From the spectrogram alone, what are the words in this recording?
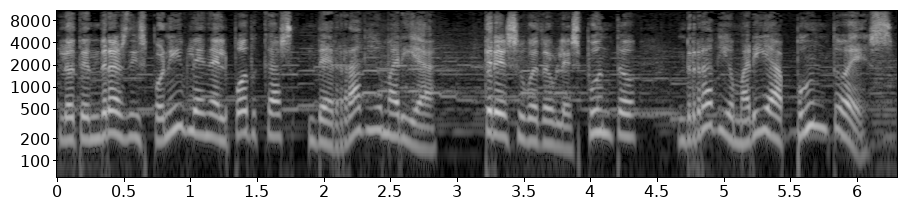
lo tendrás disponible en el podcast de Radio María, www.radiomaria.es.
